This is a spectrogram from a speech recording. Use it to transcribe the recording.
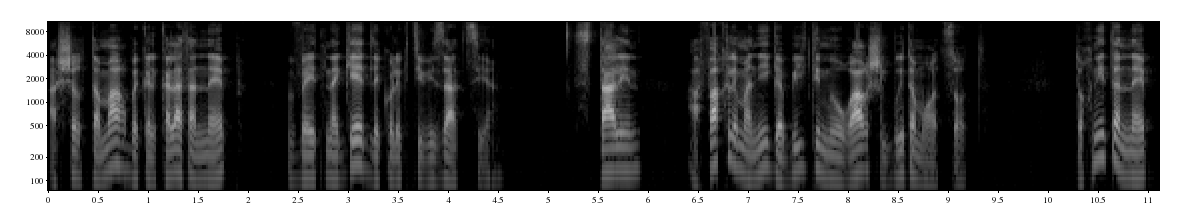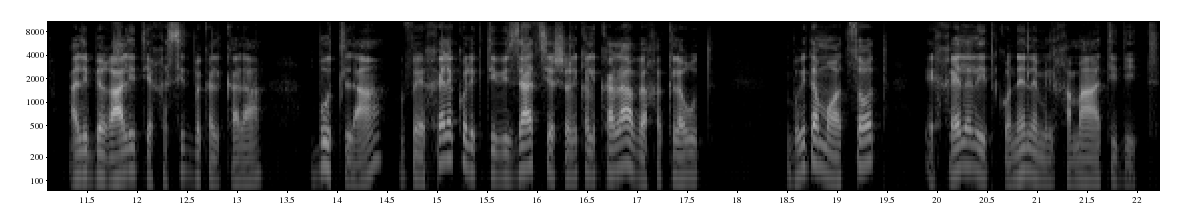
אשר תמך בכלכלת הנפ והתנגד לקולקטיביזציה. סטלין הפך למנהיג הבלתי מעורר של ברית המועצות. תוכנית הנפ, הליברלית יחסית בכלכלה, בוטלה והחלה קולקטיביזציה של הכלכלה והחקלאות. ברית המועצות החלה להתכונן למלחמה העתידית.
